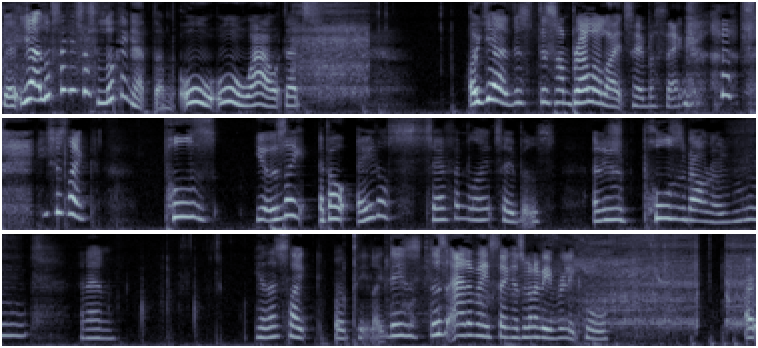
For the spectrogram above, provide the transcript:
Yeah, yeah, it looks like he's just looking at them. Oh, oh, wow, that's. Oh yeah, this this umbrella lightsaber thing. he just like pulls. Yeah, there's like about eight or seven lightsabers, and he just pulls them out and, and then. Yeah, that's like OP. Like these, this anime thing is gonna be really cool. I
